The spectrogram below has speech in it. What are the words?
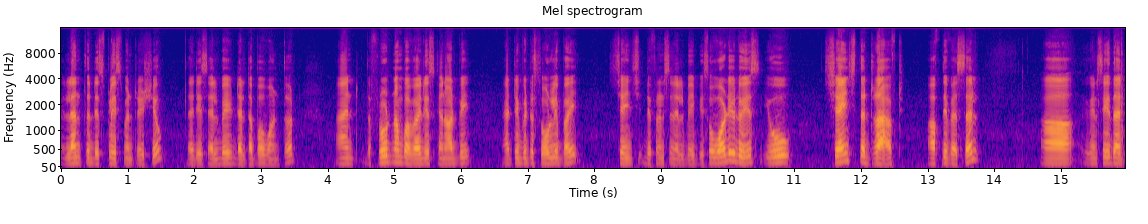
length displacement ratio that is L by delta power one third and the Froude number values cannot be attributed solely by change difference in L by B. So what you do is you change the draft of the vessel uh, you can see that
